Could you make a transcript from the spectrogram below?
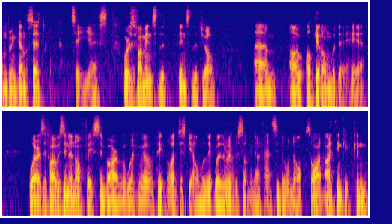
wandering down the stairs, "Oh, cup of tea, yes. Whereas if I'm into the into the job, um, I'll, I'll get on with it here. Whereas if I was in an office environment working with other people, I'd just get on with it whether it was something I fancied or not. So I, I think it can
